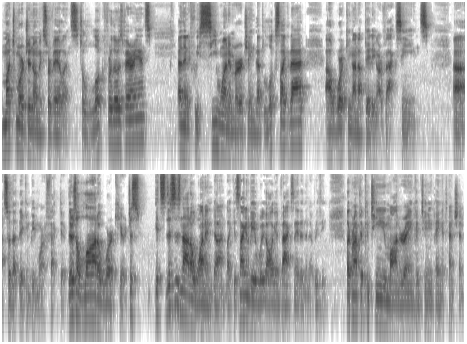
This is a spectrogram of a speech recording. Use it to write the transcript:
much more genomic surveillance to look for those variants. And then if we see one emerging that looks like that, uh, working on updating our vaccines uh, so that they can be more effective. There's a lot of work here. Just it's this is not a one and done. Like it's not going to be we all get vaccinated and everything. Like we're going to have to continue monitoring, continue paying attention.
